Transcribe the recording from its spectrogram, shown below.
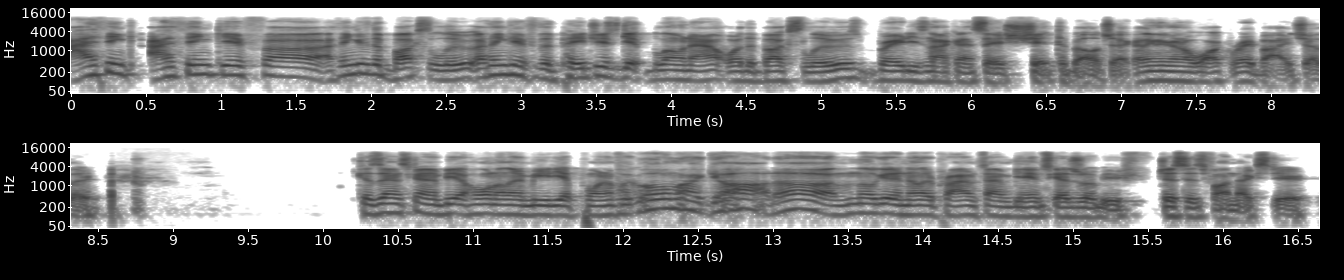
I think I think if uh, I think if the Bucs lose, I think if the Patriots get blown out or the Bucs lose, Brady's not going to say shit to Belichick. I think they're going to walk right by each other. Because then it's going to be a whole other media point of like, oh my god, oh, and they'll get another primetime game schedule. It'll be just as fun next year.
